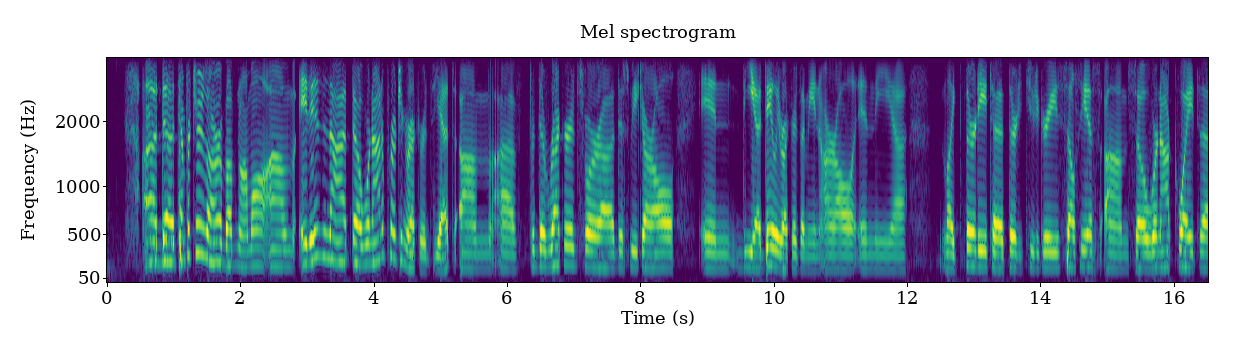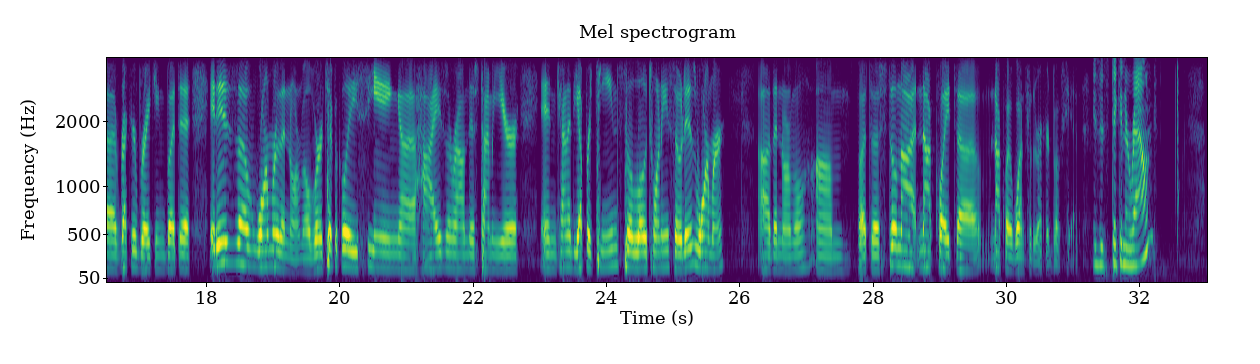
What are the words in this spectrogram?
Uh, the temperatures are above normal. Um, it is not. Uh, we're not approaching records yet. Um, uh, for the records for uh, this week are all in the uh, daily records. I mean, are all in the uh, like 30 to 32 degrees Celsius. Um, so we're not quite uh, record breaking, but uh, it is uh, warmer than normal. We're typically seeing uh, highs around this time of year in kind of the upper teens to the low 20s. So it is warmer uh, than normal, um, but uh, still not not quite uh, not quite one for the record books yet. Is it sticking around?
